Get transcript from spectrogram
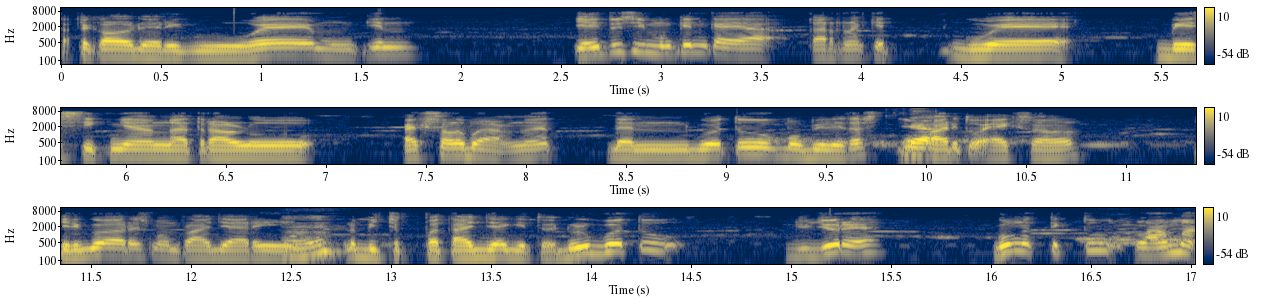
Tapi kalau dari gue mungkin ya itu sih mungkin kayak karena kit, gue basicnya nggak terlalu Excel banget dan gue tuh mobilitas tiap Ya. hari tuh Excel. Jadi gue harus mempelajari Hmm. lebih cepet aja gitu. Dulu gue tuh jujur ya, gue ngetik tuh lama.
